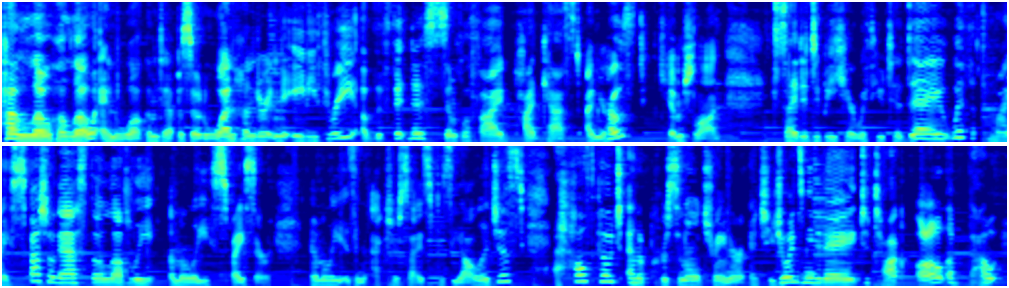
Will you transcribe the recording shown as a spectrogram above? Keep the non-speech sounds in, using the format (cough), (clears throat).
Hello, hello, and welcome to episode 183 of the Fitness Simplified podcast. I'm your host, Kim Schlag. Excited to be here with you today with my special guest, the lovely Emily Spicer. Emily is an exercise physiologist, a health coach, and a personal trainer, and she joins me today to talk all about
